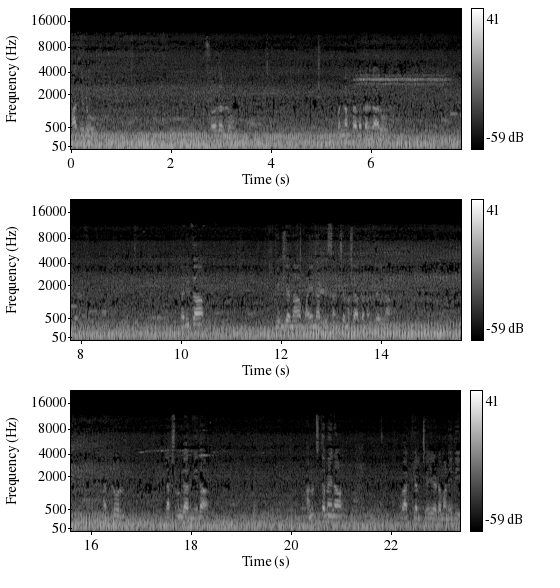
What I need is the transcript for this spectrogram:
మాతిలు సోదరులు పొన్నం ప్రభాకర్ గారు దళిత గిరిజన మైనార్టీ సంక్షేమ శాఖ మంత్రి అయిన అట్లూరు లక్ష్మణ్ గారి మీద అనుచితమైన వ్యాఖ్యలు చేయడం అనేది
